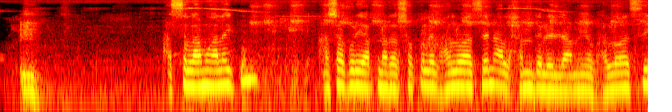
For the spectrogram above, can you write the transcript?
আসসালামু আলাইকুম। আশা করি আপনারা সকলে ভালো আছেন। আলহামদুলিল্লাহ, আমিও ভালো আছি।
